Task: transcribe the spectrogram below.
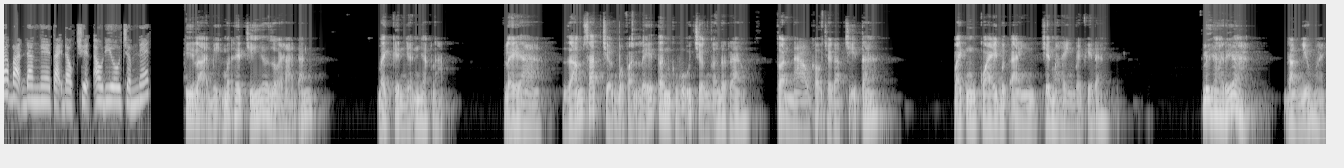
Các bạn đang nghe tại đọc chuyện audio.net Khi lại bị mất hết trí nhớ rồi hả đắng Bạch kiên nhẫn nhắc lại. Lê Hà, Giám sát trưởng bộ phận lễ tân của vũ trưởng Underground, Tuần nào cậu chưa gặp chị ta? Bạch quay bức ảnh trên màn hình về phía đây. Lê Hà đấy à? Đằng nhớ mày.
